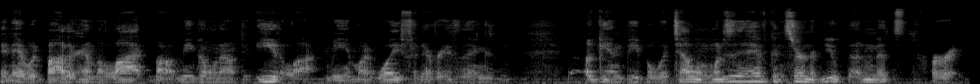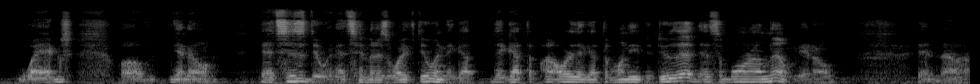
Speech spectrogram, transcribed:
and it would bother him a lot about me going out to eat a lot, me and my wife and everything. And again, people would tell him, "What does it have concern of you, Ben?" That's or Wags. Well, you know, that's his doing. That's him and his wife doing. They got they got the power. They got the money to do that. That's more on them, you know. And uh,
